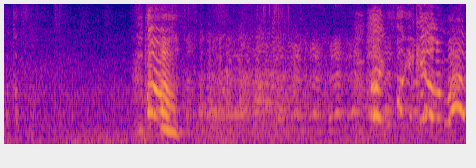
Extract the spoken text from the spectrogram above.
What the fuck? Ah! Oh, you fucking killed him, man!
